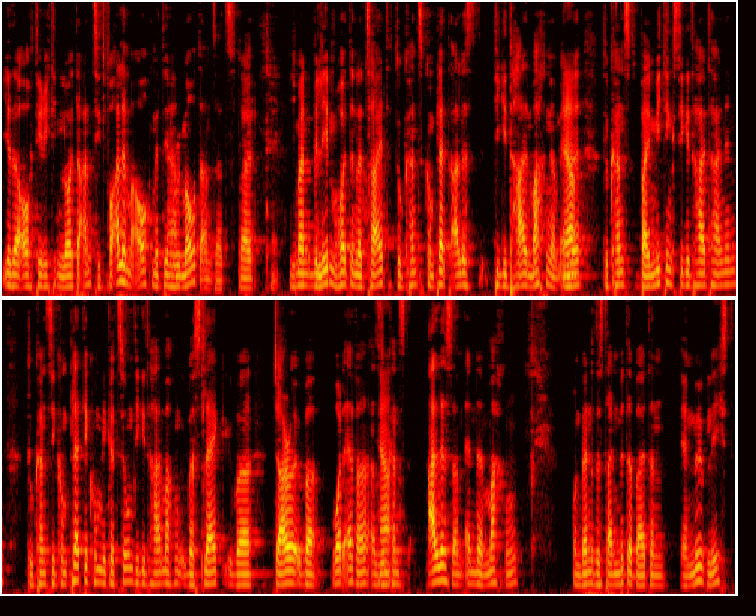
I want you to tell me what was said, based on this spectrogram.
ihr da auch die richtigen Leute anzieht. Vor allem auch mit dem Remote-Ansatz, weil okay. ich meine, wir leben heute in der Zeit, du kannst komplett alles digital machen am Ende. Du kannst bei Meetings digital teilnehmen, du kannst die komplette Kommunikation digital machen über Slack, über Jira, über whatever. Also du kannst alles am Ende machen. Und wenn du das deinen Mitarbeitern ermöglicht,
